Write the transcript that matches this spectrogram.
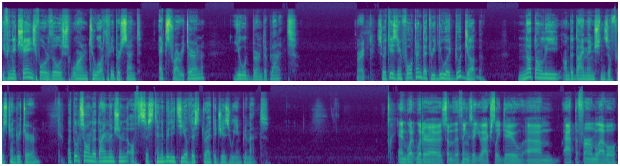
If in exchange for those 1, 2, or 3% extra return, you would burn the planet. Right. So it is important that we do a good job, not only on the dimensions of risk and return, but also on the dimension of sustainability of the strategies we implement. And what what are some of the things that you actually do um, at the firm level,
